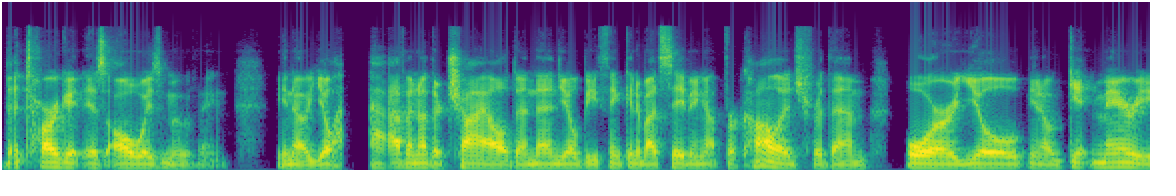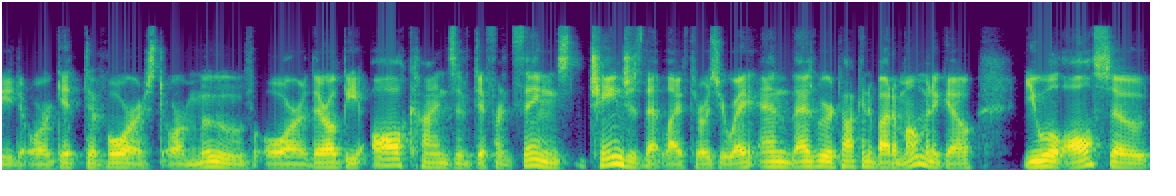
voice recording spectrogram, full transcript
the target is always moving. You know you'll have another child and then you'll be thinking about saving up for college for them or you'll you know get married or get divorced or move or there'll be all kinds of different things changes that life throws your way. And as we were talking about a moment ago you will also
